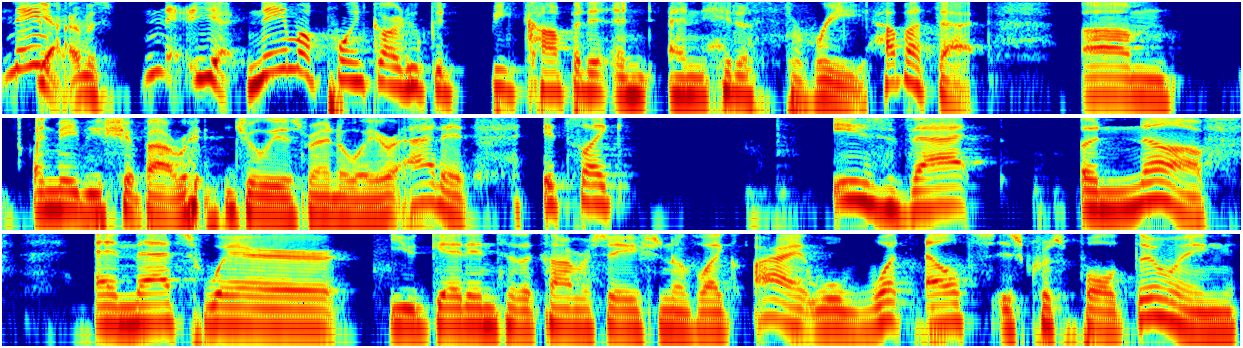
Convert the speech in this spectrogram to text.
Name, yeah, it was. N- yeah, name a point guard who could be competent and and hit a three. How about that? Um, and maybe ship out Julius Randle while you're at it. It's like is that enough? And that's where you get into the conversation of like, all right, well, what else is Chris Paul doing?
